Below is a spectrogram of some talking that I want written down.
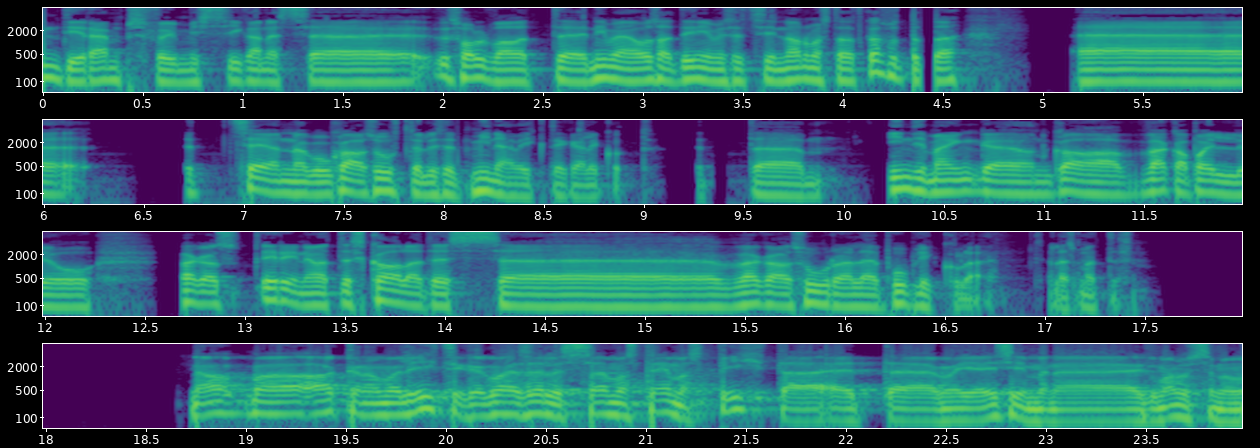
indie-rämps või mis iganes see solvavat nime osad inimesed siin armastavad kasutada, et see on nagu ka suhteliselt minevik tegelikult, et äh, indie-mänge on ka väga palju väga erinevates skaalades äh, väga suurele publikule selles mõttes. no ma hakkan oma lihtiga kohe sellest samast teemast pihta, et äh, meie esimene, kui me alustasime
